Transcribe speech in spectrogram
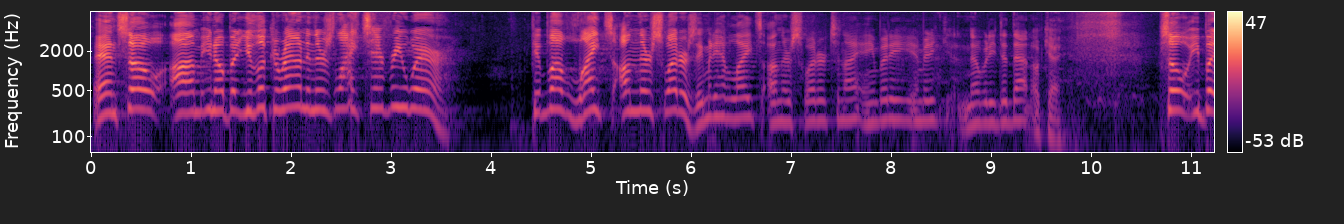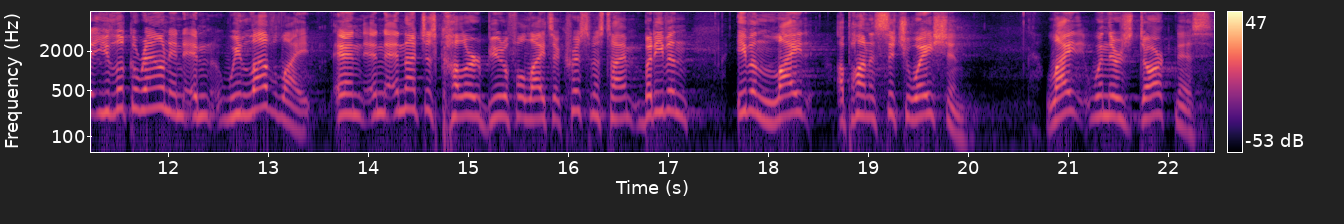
And so, um, you know, but you look around and there's lights everywhere. People have lights on their sweaters. Anybody have lights on their sweater tonight? Anybody? Anybody? Nobody did that? Okay. So, but you look around and, and we love light, and, and, and not just colored, beautiful lights at Christmas time, but even, even light upon a situation. Light when there's darkness.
